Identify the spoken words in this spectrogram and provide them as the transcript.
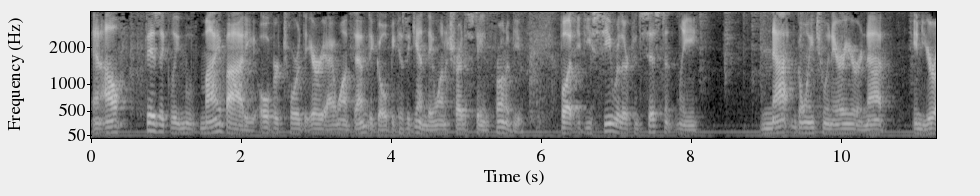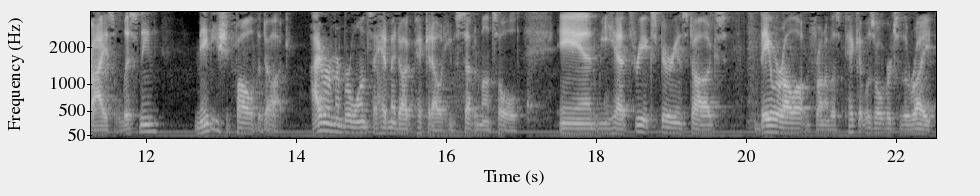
and I'll physically move my body over toward the area I want them to go because, again, they want to try to stay in front of you. But if you see where they're consistently not going to an area or not, in your eyes, listening, maybe you should follow the dog. I remember once I had my dog Pickett out. He was seven months old, and we had three experienced dogs. They were all out in front of us. Pickett was over to the right,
